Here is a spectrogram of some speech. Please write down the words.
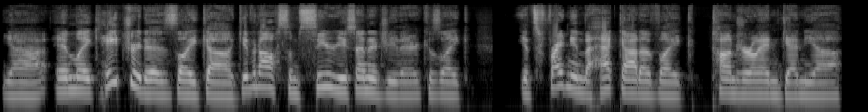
Yeah, and like hatred is like uh giving off some serious energy there because like it's frightening the heck out of like Tanjiro and Genya,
